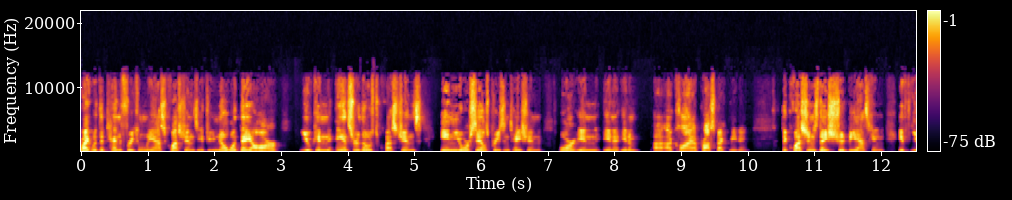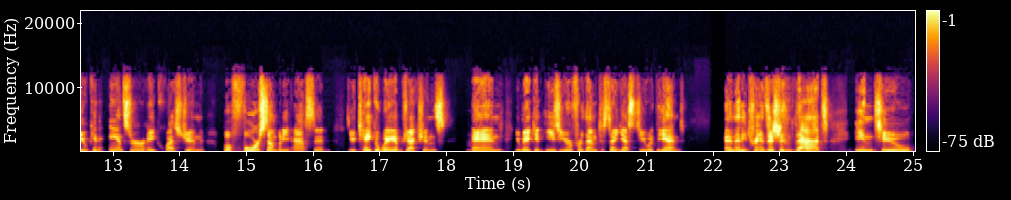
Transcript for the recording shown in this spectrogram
right? With the 10 frequently asked questions, if you know what they are, you can answer those questions in your sales presentation or in, in, a, in a, a client, a prospect meeting. The questions they should be asking. If you can answer a question before somebody asks it, you take away objections mm-hmm. and you make it easier for them to say yes to you at the end. And then he transitioned that into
